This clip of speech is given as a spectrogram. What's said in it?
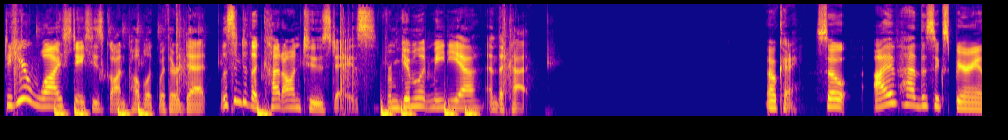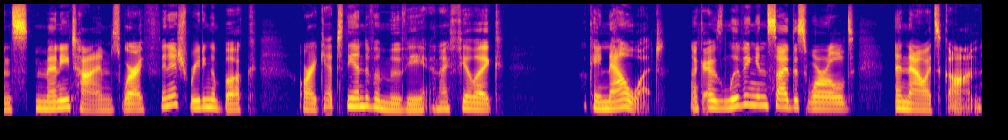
To hear why Stacey's gone public with her debt, listen to The Cut on Tuesdays from Gimlet Media and The Cut. Okay, so I've had this experience many times where I finish reading a book or I get to the end of a movie and I feel like, okay, now what? Like I was living inside this world and now it's gone.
